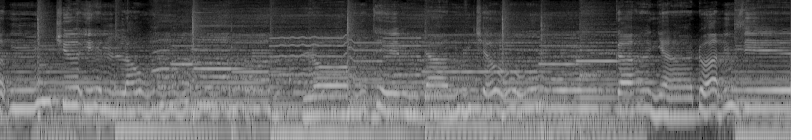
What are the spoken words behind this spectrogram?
vẫn chưa yên lòng. Lo thêm đàn trâu cả nhà đoạn viên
